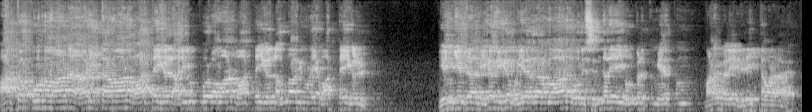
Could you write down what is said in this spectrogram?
ஆக்கப்பூர்வமான ஆணித்தரமான வார்த்தைகள் அறிவுபூர்வமான வார்த்தைகள் அல்லாவினுடைய வார்த்தைகள் என்கின்ற மிக மிக உயர்தரமான ஒரு சிந்தனையை உங்களுக்கும் எனக்கும் மனங்களில் விதைத்தவனாக.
